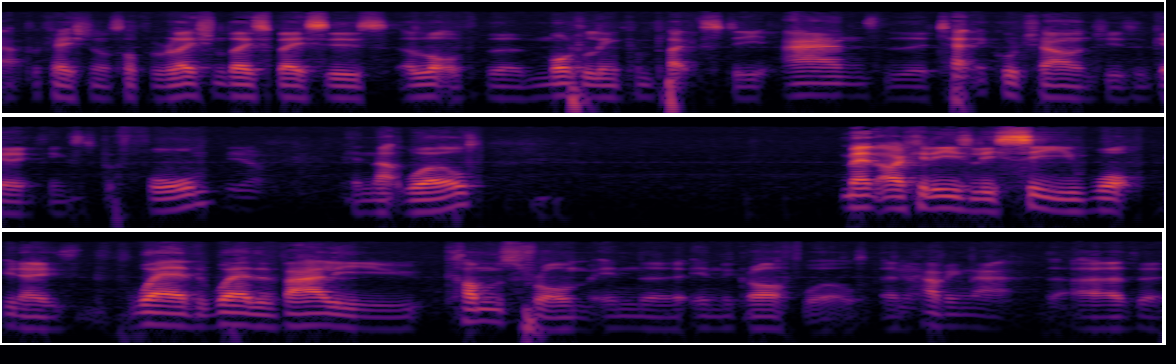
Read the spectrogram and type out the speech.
applications on top of relational databases. A lot of the modeling complexity and the technical challenges of getting things to perform in that world meant I could easily see what you know where the, where the value comes from in the in the graph world, and having that uh, the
